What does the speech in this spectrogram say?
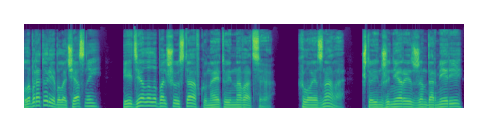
Лаборатория была частной и делала большую ставку на эту инновацию. Хлоя знала, что инженеры из жандармерии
